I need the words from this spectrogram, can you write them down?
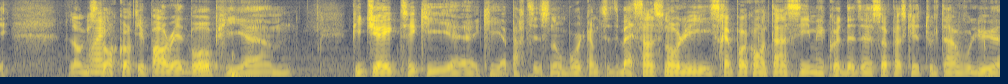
sais, longue Ouais. histoire courte, il part Red Bull, puis... euh, puis Jake, tu sais, qui, euh, qui a parti du snowboard, comme tu dis, ben sans le snow, lui, il serait pas content s'il m'écoute de dire ça parce qu'il a tout le temps voulu euh,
